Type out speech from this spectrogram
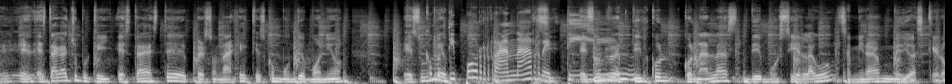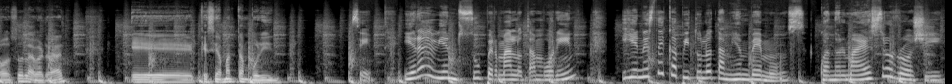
eh, está gacho porque está este personaje que es como un demonio. Es un Como tipo rana, sí, reptil. es un reptil con, con alas de murciélago. Se mira medio asqueroso, la verdad. eh, que se llama tamborín. Sí, y era bien súper malo tamborín. Y en este capítulo también vemos cuando el maestro Roshi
